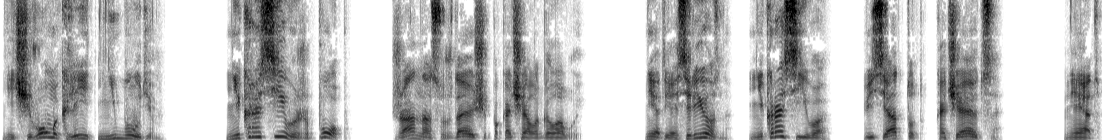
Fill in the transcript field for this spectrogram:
Ничего мы клеить не будем. Некрасиво же, поп. Жанна осуждающе покачала головой. Нет, я серьезно, некрасиво. Висят тут, качаются. Нет,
